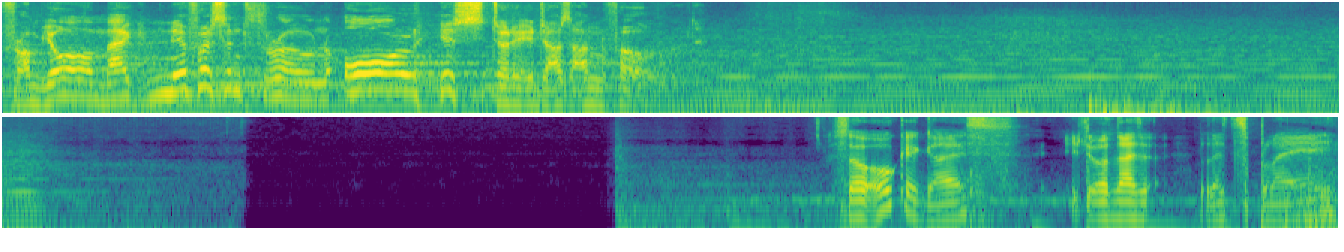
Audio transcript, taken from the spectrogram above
From your magnificent throne, all history does unfold. So okay guys, it was nice let's play.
